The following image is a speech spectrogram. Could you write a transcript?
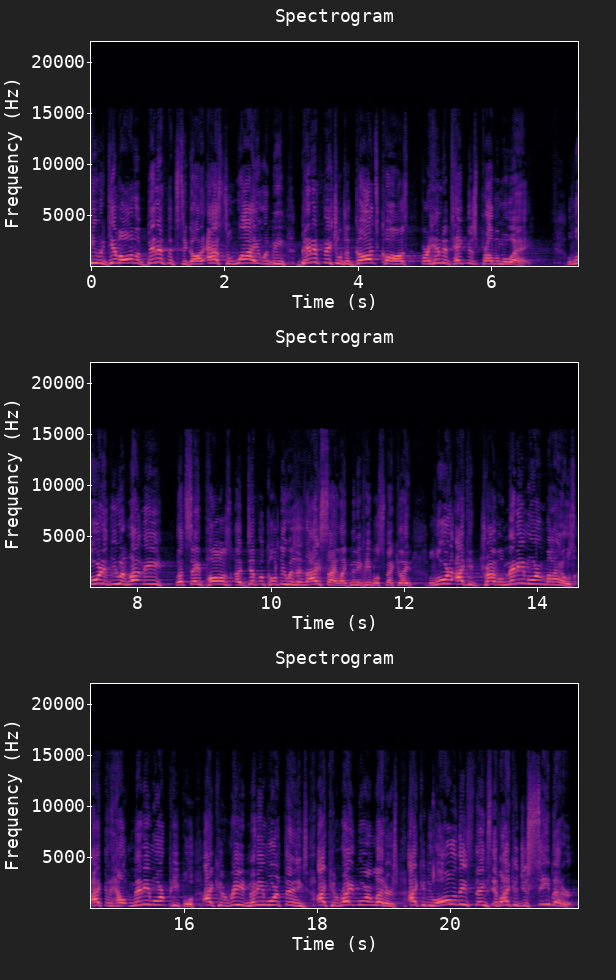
he would give all the benefits to God as to why it would be beneficial to God's cause for him to take this problem away. Lord, if you would let me, let's say Paul's a difficulty with his eyesight, like many people speculate. Lord, I could travel many more miles. I could help many more people. I could read many more things. I could write more letters. I could do all of these things if I could just see better.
